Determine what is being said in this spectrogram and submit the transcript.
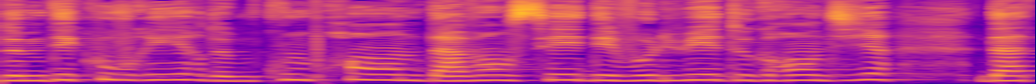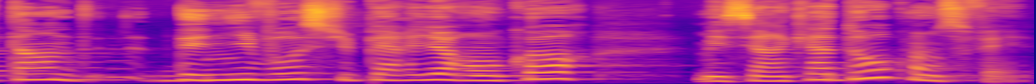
de me découvrir, de me comprendre, d'avancer, d'évoluer, de grandir, d'atteindre des niveaux supérieurs encore. Mais c'est un cadeau qu'on se fait.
